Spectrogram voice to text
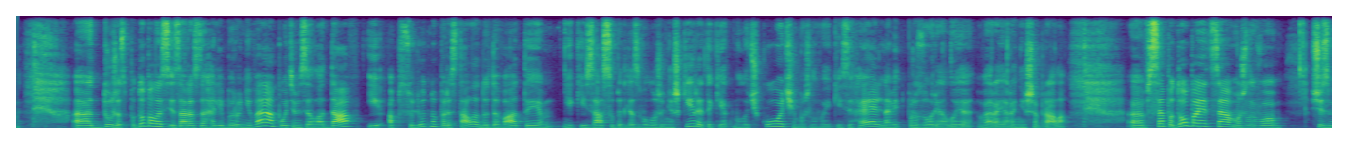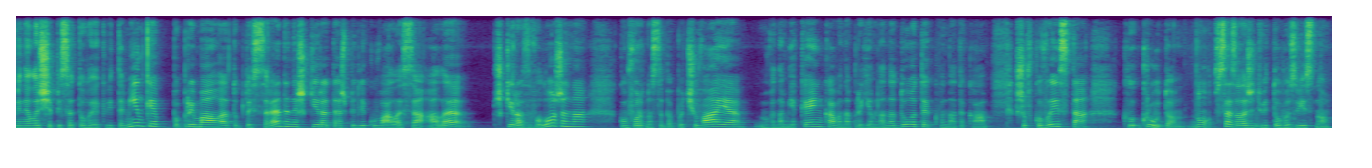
Е, Дуже сподобалось, і зараз взагалі беру Нівеа, потім взяла DAV і абсолютно перестала додавати якісь засоби для зволоження шкіри, такі як молочко, чи, можливо, якийсь гель, навіть прозорі алоє вера я раніше брала. Е, Все подобається, можливо. Щось змінилося ще після того, як вітамінки поприймала, тобто і зсередини шкіра теж підлікувалася, але шкіра зволожена, комфортно себе почуває, вона м'якенька, вона приємна на дотик, вона така шовковиста. Круто. Ну, все залежить від того, звісно,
